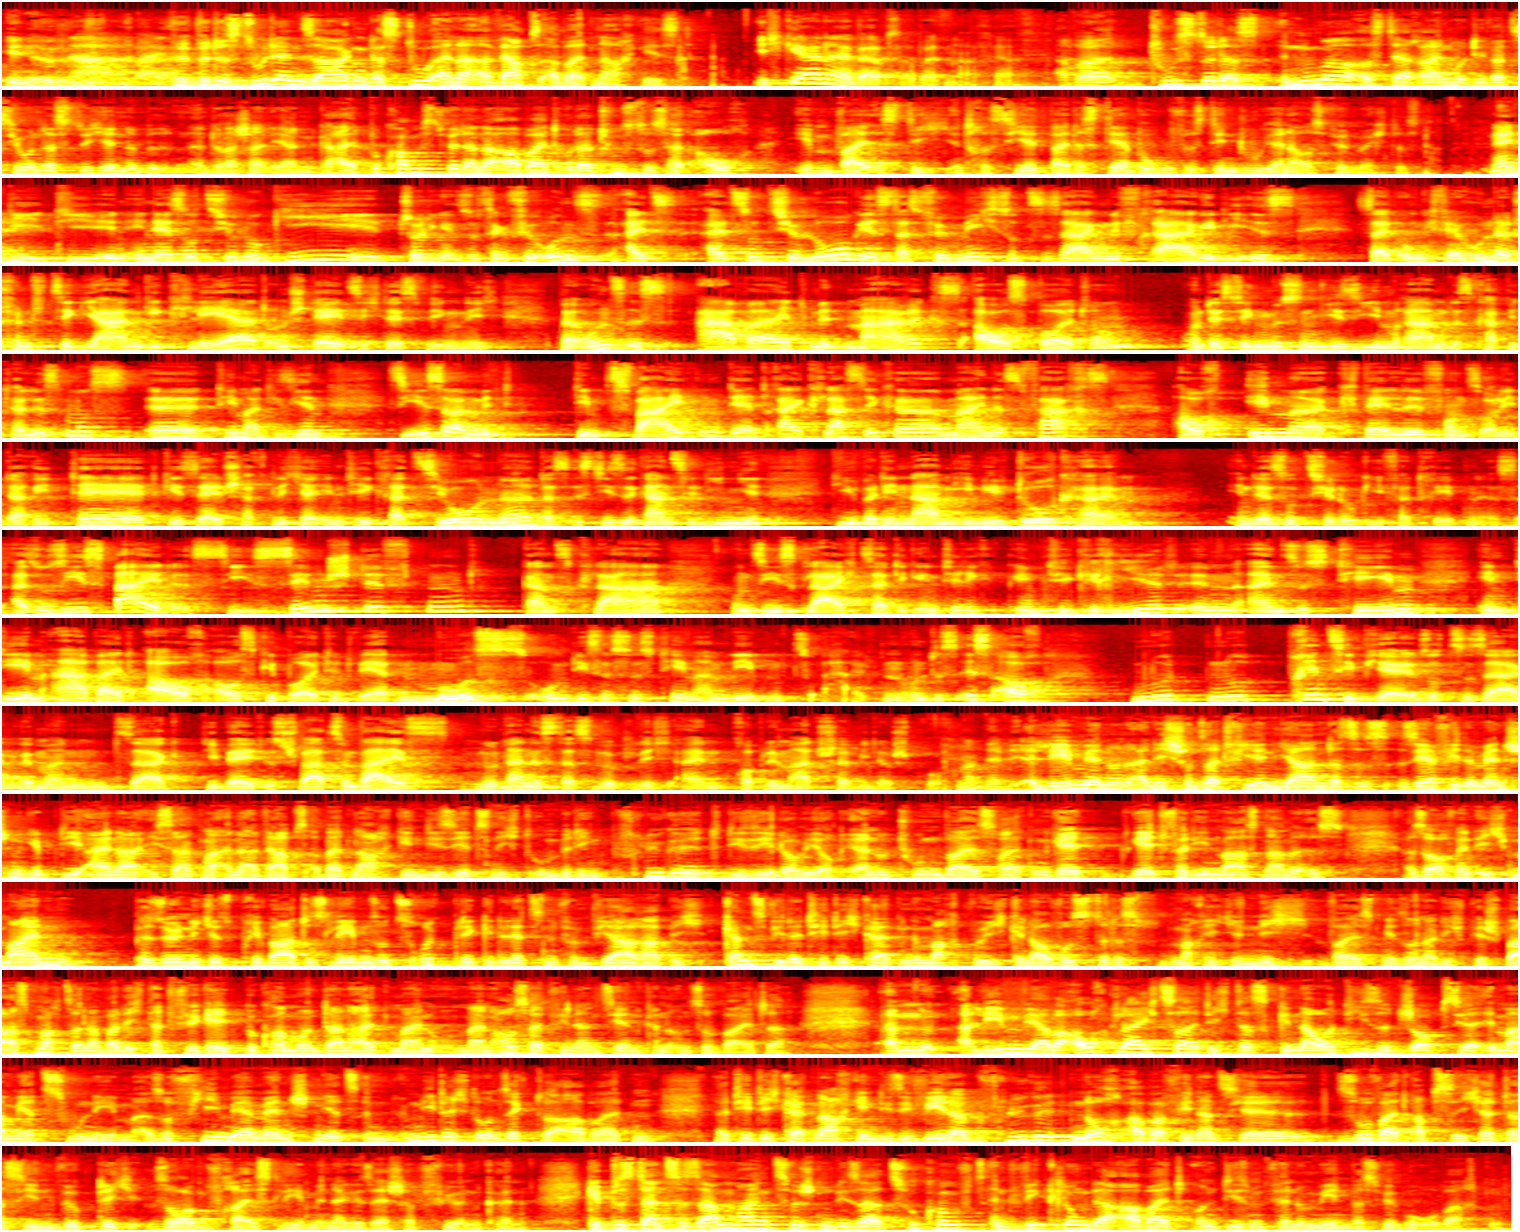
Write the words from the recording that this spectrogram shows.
in irgendeiner Art und Weise. Würdest du denn sagen, dass du einer Erwerbsarbeit nachgehst? Ich gehe einer Erwerbsarbeit nach, ja. Aber tust du das nur aus der reinen Motivation, dass du hier eine, wahrscheinlich ein Gehalt bekommst für deine Arbeit oder tust du es halt auch eben, weil es dich interessiert, weil das der Beruf ist, den du gerne ausführen möchtest? Nein, die, die in, in der Soziologie, Entschuldigung, sozusagen für uns als, als Soziologe ist das für mich sozusagen eine Frage, die ist seit ungefähr 150 Jahren geklärt und stellt sich deswegen nicht. Bei uns ist Arbeit mit Marx Ausbeutung und deswegen müssen wir sie im Rahmen des Kapitalismus äh, thematisieren. Sie ist aber mit dem zweiten der drei Klassiker meines Fachs, auch immer Quelle von Solidarität, gesellschaftlicher Integration. Ne? Das ist diese ganze Linie, die über den Namen Emil Durkheim in der Soziologie vertreten ist. Also sie ist beides. Sie ist sinnstiftend, ganz klar, und sie ist gleichzeitig integriert in ein System, in dem Arbeit auch ausgebeutet werden muss, um dieses System am Leben zu erhalten. Und es ist auch nur, nur prinzipiell sozusagen, wenn man sagt, die Welt ist schwarz und weiß. Nur dann ist das wirklich ein problematischer Widerspruch. Ne? Wir erleben ja nun eigentlich schon seit vielen Jahren, dass es sehr viele Menschen gibt, die einer, ich sag mal, einer Erwerbsarbeit nachgehen, die sie jetzt nicht unbedingt beflügelt, die sie, glaube ich, auch eher nur tun, weil es halt eine Geld, Geldverdienmaßnahme ist. Also auch wenn ich mein persönliches, privates Leben so zurückblicke, die letzten fünf Jahre habe ich ganz viele Tätigkeiten gemacht, wo ich genau wusste, das mache ich hier nicht, weil es mir sonderlich viel Spaß macht, sondern weil ich dafür Geld bekomme und dann halt meinen mein Haushalt finanzieren kann und so weiter. Ähm, erleben wir aber auch gleichzeitig, dass genau diese Jobs ja immer mehr zunehmen. Also viel mehr Menschen jetzt im, im Niedriglohnsektor arbeiten, einer Tätigkeit nachgehen, die sie weder beflügelt noch aber finanziell so weit absichert, dass sie ein wirklich sorgenfreies Leben in der Gesellschaft führen können. Gibt es dann Zusammenhang zwischen dieser Zukunftsentwicklung der Arbeit und diesem Phänomen, was wir beobachten?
